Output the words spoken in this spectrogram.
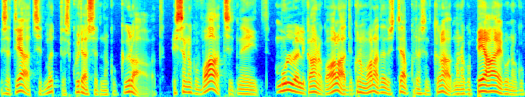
ja sa teadsid mõttes, kuidas need nagu kõlavad. ja siis sa nagu vaatasid neid, mul oli ka nagu ala, kuna ma alateadvus teab, kuidas need kõlavad, ma nagu peaaegu nagu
